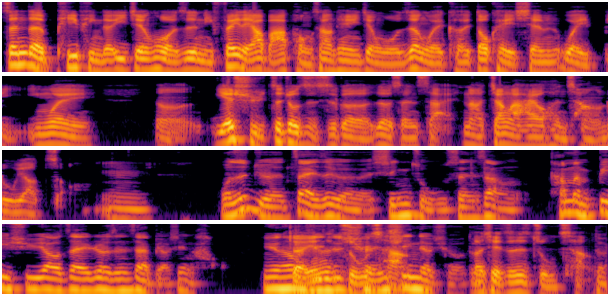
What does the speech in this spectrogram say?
真的批评的意见，或者是你非得要把它捧上天意见，我认为可以都可以先未必，因为嗯，也许这就只是个热身赛，那将来还有很长的路要走。嗯，我是觉得在这个新主身上，他们必须要在热身赛表现好。因为他们是全新的球队，而且这是主场。对，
